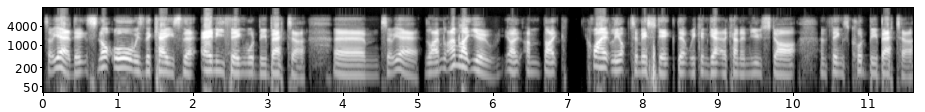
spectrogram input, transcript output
So yeah, it's not always the case that anything would be better. Um, so yeah, I'm, I'm like you. I, I'm like quietly optimistic that we can get a kind of new start and things could be better.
